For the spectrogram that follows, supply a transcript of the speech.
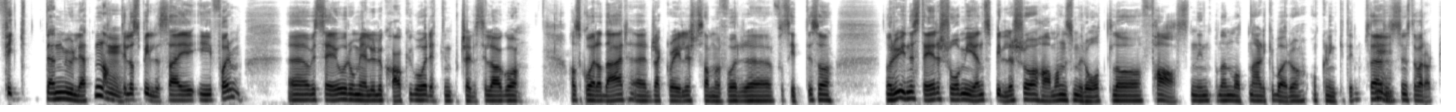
fikk den muligheten da, Mm. til å spille seg i, i form. Uh, vi ser jo Romelu Lukaku gå rett inn på Chelsea-laget og har skåra der. Uh, Jack Grealish samme for, uh, for City, så når du investerer så mye i en spiller, så har man liksom råd til å fase den inn på den måten. Er det ikke bare å, å klinke til? Så jeg Mm. syns det var rart.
